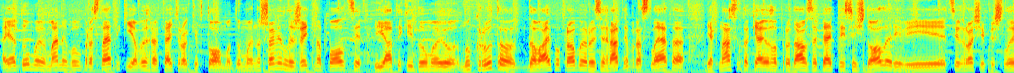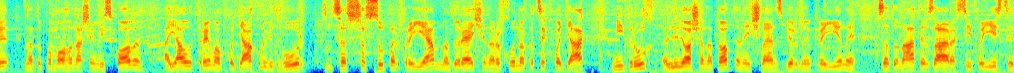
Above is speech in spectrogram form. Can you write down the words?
А я думаю, в мене був браслет, який я виграв 5 років тому. Думаю, ну що він лежить на полці? І я такий думаю, ну круто, давай попробую розіграти браслета. Як наслідок, я його продав за 5 тисяч доларів, і ці гроші пішли на допомогу нашим військовим. А я отримав подяку від ГУР. Це що супер приємно. До речі, на рахунок оцих подяк. Мій друг Льоша Натоптаний, член збірної України, задонатив зараз цій поїздці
